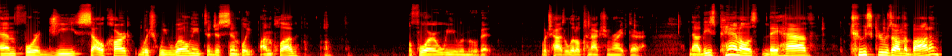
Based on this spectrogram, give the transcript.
M4G cell card, which we will need to just simply unplug before we remove it, which has a little connection right there. Now these panels, they have two screws on the bottom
